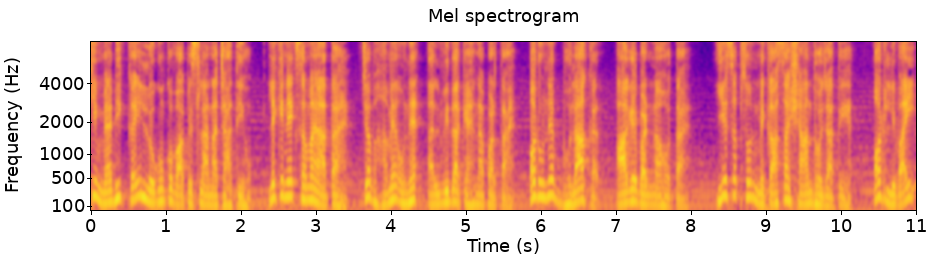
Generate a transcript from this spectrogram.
कि मैं भी कई लोगों को वापस लाना चाहती हूँ। लेकिन एक समय आता है, जब हमें उन्हें अलविदा कहना पड़ता है और उन्हें भुलाकर आगे बढ़ना होता है। ये सब सुन मिकासा शांत हो जाती है और लिवाई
